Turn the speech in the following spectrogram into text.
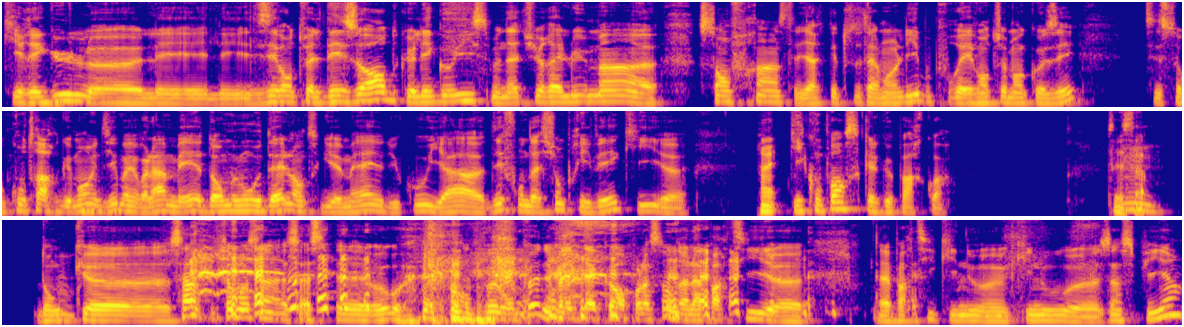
qui régule euh, les, éventuels désordres que l'égoïsme naturel humain euh, sans frein, c'est-à-dire qui est totalement libre, pourrait éventuellement causer. C'est son contre-argument. Il dit, mais voilà, mais dans mon modèle, entre guillemets, du coup, il y a des fondations privées qui, euh, qui compensent quelque part, quoi. C'est ça. Hmm. Donc euh, ça, euh, on, peut, ne pas être d'accord. Pour l'instant, dans la partie, la partie qui nous, qui nous inspire.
